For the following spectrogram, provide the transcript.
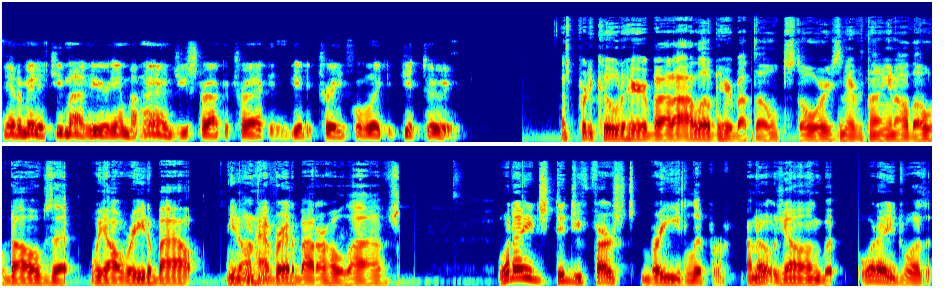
in a minute you might hear him behind you strike a track and get it treed before they could get to him. That's pretty cool to hear about. I love to hear about the old stories and everything and all the old dogs that we all read about you know, and mm-hmm. have read about our whole lives. What age did you first breed Lipper? I know it was young, but what age was it?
